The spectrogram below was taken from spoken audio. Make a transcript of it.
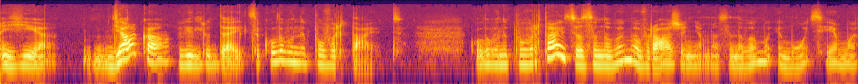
є дяка від людей, це коли вони повертаються. Коли вони повертаються за новими враженнями, за новими емоціями,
